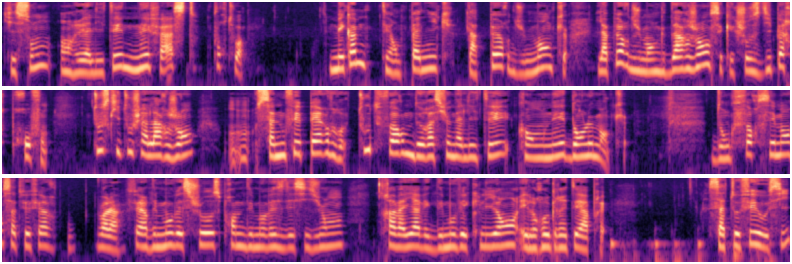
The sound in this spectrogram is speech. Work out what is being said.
qui sont en réalité néfastes pour toi. Mais comme tu es en panique, tu as peur du manque, la peur du manque d'argent, c'est quelque chose d'hyper profond. Tout ce qui touche à l'argent, ça nous fait perdre toute forme de rationalité quand on est dans le manque. Donc forcément, ça te fait faire, voilà, faire des mauvaises choses, prendre des mauvaises décisions, travailler avec des mauvais clients et le regretter après ça te fait aussi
